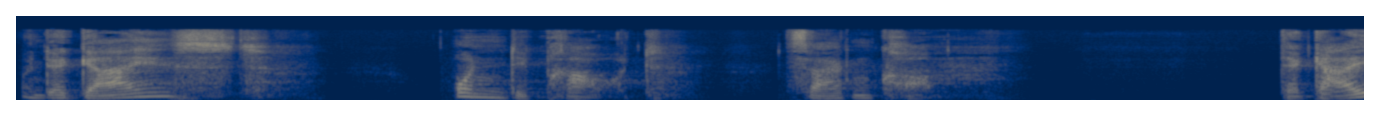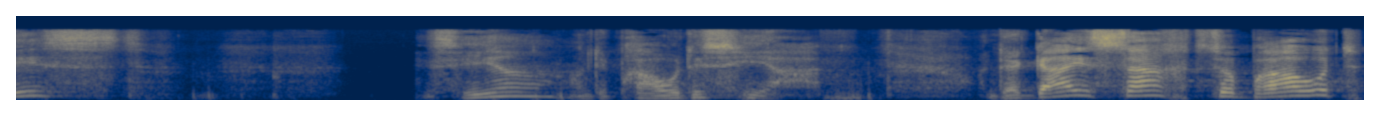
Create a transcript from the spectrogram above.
Und der Geist und die Braut sagen, komm. Der Geist ist hier und die Braut ist hier. Und der Geist sagt zur Braut,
